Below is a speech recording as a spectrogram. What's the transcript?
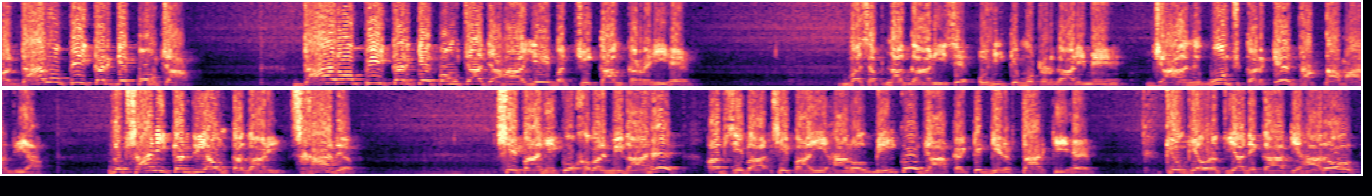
और दारू पी करके पहुँचा। दारू पी करके पहुँचा जहाँ ये बच्ची काम कर रही है। बस अपना गाड़ी से वही के मोटर गाड़ी में जान बूझ करके धक्का मार दिया। नुकसानी कर दिया उनका गाड़ी। खाद सिपाही को खबर मिला है, अब सिपाही हारोल बी को जाकर के गिरफ़्तार की है। क्योंकि औरतिया ने कहा कि हारो,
